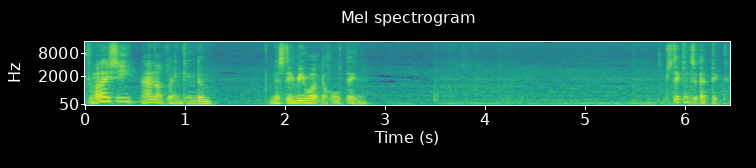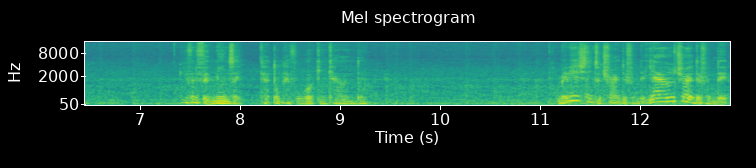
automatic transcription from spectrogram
from what I see, I'm not playing Kingdom. Unless they rework the whole thing. I'm sticking to Epic. Even if it means I don't have a working calendar. Maybe I just need to try a different date. Yeah, I'll try a different date.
